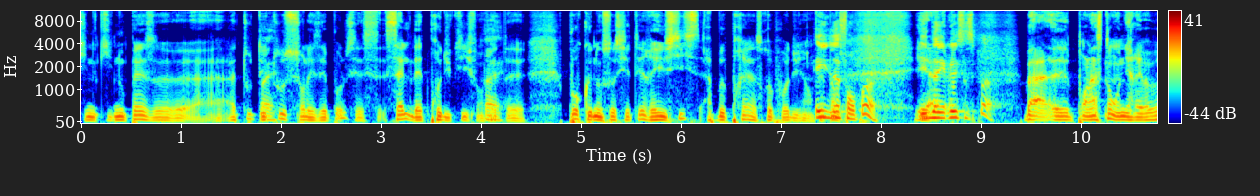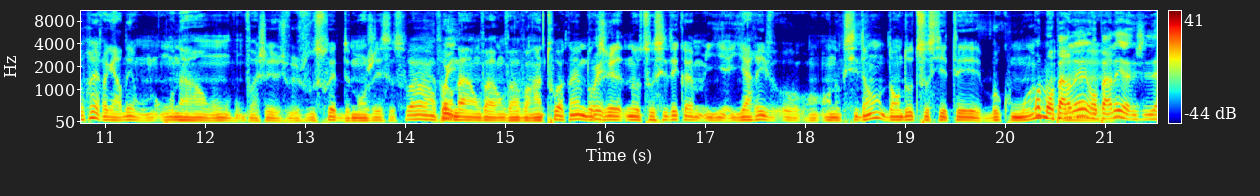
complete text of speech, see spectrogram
qui, qui nous pèse euh, à, à toutes et tous sur les épaules, c'est celle d'être productif en Ouais. fait, euh, pour que nos sociétés réussissent à peu près à se reproduire. en Et fait, ils ne hein. le font pas. Et Ils ne réussissent pas. bah, euh, pour l'instant, on y arrive à peu près. Regardez, on, on a, on, je, vous souhaite de manger ce soir. Enfin, Oui. on, a, on, va, on va avoir un toit quand même. Donc, Oui. je- notre société, quand même, y, y arrive au- en, en Occident. Dans d'autres sociétés, beaucoup moins. Ouais, mais on parlait, Euh, on parlait il y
